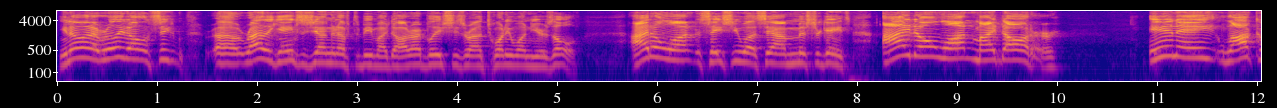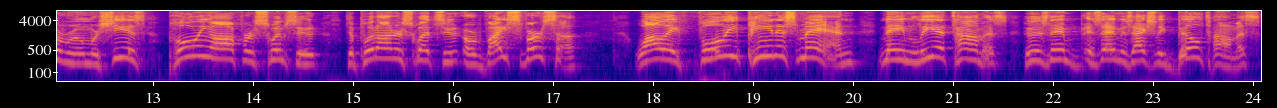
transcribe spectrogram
You know, and I really don't see uh, Riley Gaines is young enough to be my daughter. I believe she's around 21 years old. I don't want to say she was, say I'm Mr. Gaines. I don't want my daughter in a locker room where she is pulling off her swimsuit to put on her sweatsuit or vice versa while a fully penis man named Lia Thomas, who his name his name is actually Bill Thomas,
